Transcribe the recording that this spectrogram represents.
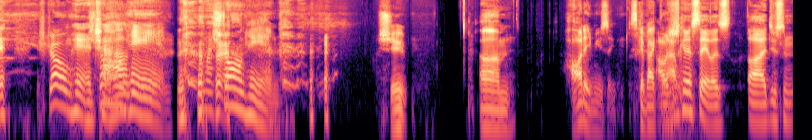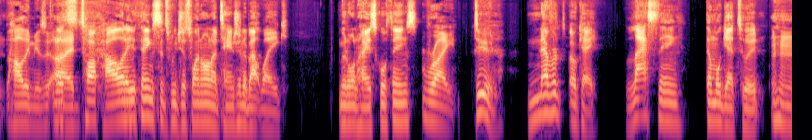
Strong hand, strong child. hand, my strong hand. Shoot. Um, holiday music. Let's get back to I was just gonna say, let's uh, do some holiday music. Uh, Let's talk holiday things since we just went on a tangent about like middle and high school things. right. Dude, never. Okay, last thing, then we'll get to it. hmm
